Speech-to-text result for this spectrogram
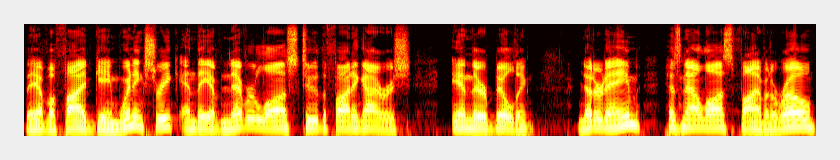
They have a five game winning streak, and they have never lost to the Fighting Irish in their building. Notre Dame has now lost five in a row.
